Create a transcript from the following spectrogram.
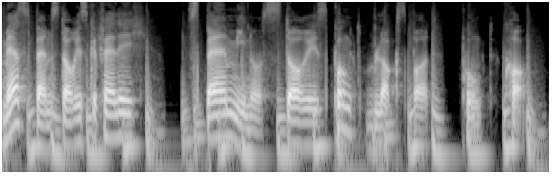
Mehr Spam-Stories gefällig? spam-stories.blogspot.com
